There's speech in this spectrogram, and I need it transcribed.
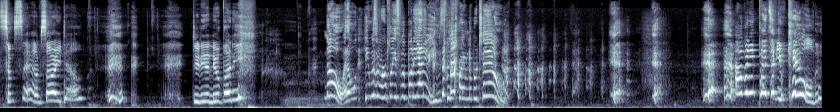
So sad. I'm sorry, Del. Do you need a new bunny? No, I don't. He was a replacement bunny anyway. He was Twitch Prime number two. How pets have you killed?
